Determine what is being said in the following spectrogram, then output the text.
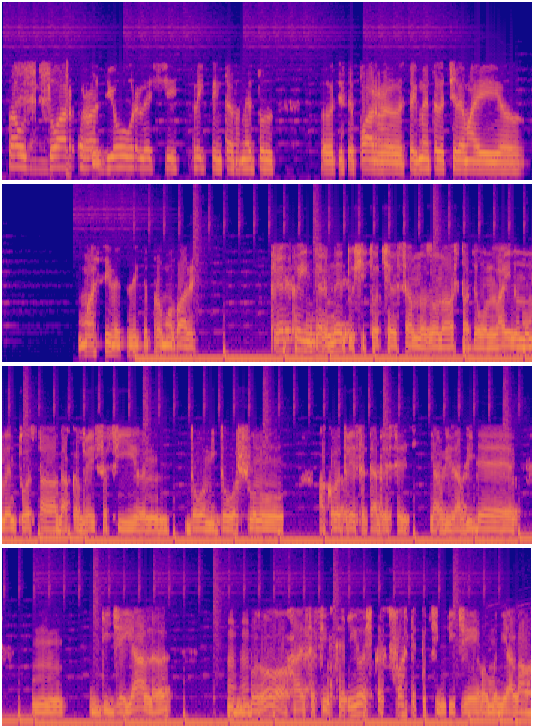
sau doar radiourile și strict internetul uh, ți se par uh, segmentele cele mai uh, masive, să zic, de promovare? Cred că internetul și tot ce înseamnă zona asta de online, în momentul ăsta, dacă vrei să fii în 2021, acolo trebuie să te adresezi. Iar vis-a-vis de m, DJ-ală, Mhm. bro, hai să fim serioși, că sunt foarte puțini DJ în România la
